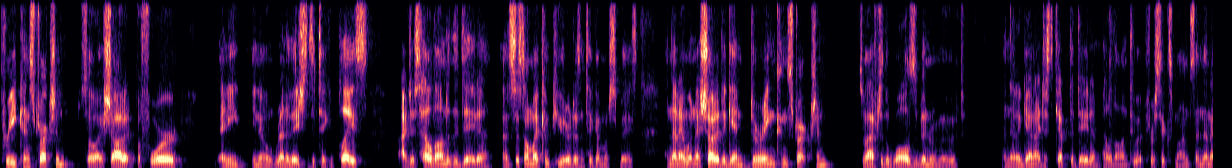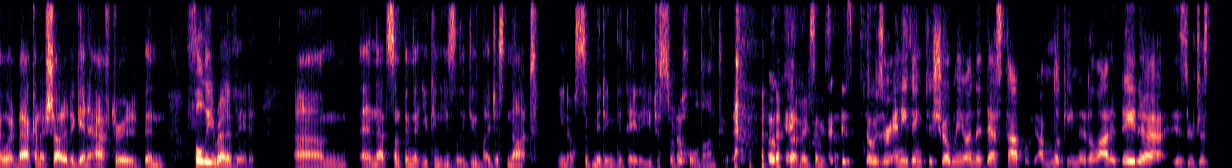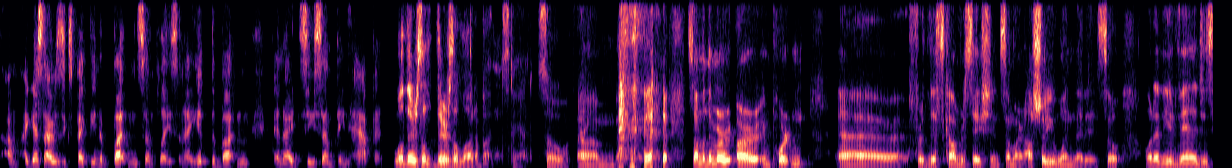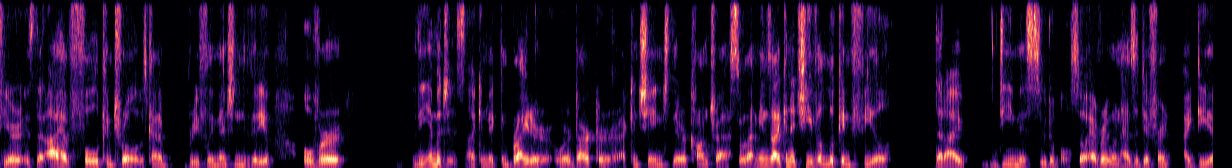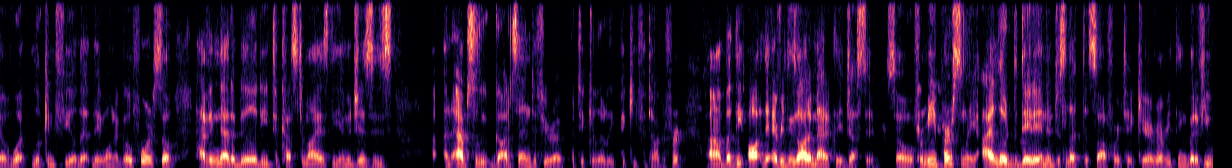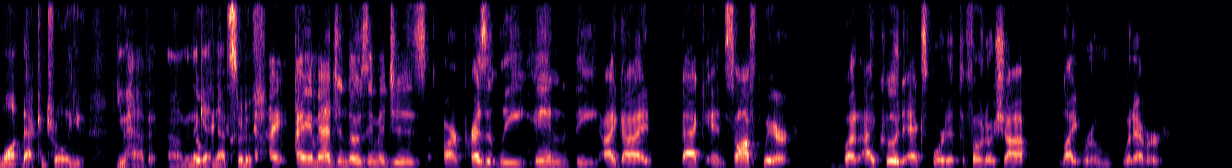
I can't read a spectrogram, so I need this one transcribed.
pre-construction. So I shot it before any, you know, renovations had taken place. I just held onto the data. It's just on my computer. It doesn't take up much space. And then I went and I shot it again during construction. So after the walls had been removed. And then again, I just kept the data, held onto it for six months. And then I went back and I shot it again after it had been fully renovated. Um, and that's something that you can easily do by just not you know submitting the data. You just sort of hold on to it. Okay. that makes any sense. Is, so is there anything to show me on the desktop? I'm looking at a lot of data. Is there just um, i guess i was expecting a button someplace and i hit the button and i'd see something happen. Well there's a there's a lot of buttons dan. So um, some of them are, are important uh, for this conversation some are. I'll show you one that is. So one of the advantages here is that i have full control. It was kind of briefly mentioned in the video over the images. I can make them brighter or darker. I can change their contrast. So that means I can achieve a look and feel that I deem is suitable. So everyone has a different idea of what look and feel that they want to go for. So having that ability to customize the images is an absolute godsend if you're a particularly picky photographer. Uh, but the, the everything's automatically adjusted. So for me personally, I load the data in and just let the software take care of everything. But if you want that control, you you have it. Um, and again, that's sort of. I, I imagine those images are presently in the iGuide backend software, but I could export it to Photoshop, Lightroom, whatever,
